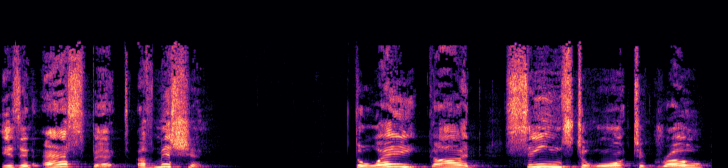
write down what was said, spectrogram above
is an aspect of mission. The way God seems to want to grow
